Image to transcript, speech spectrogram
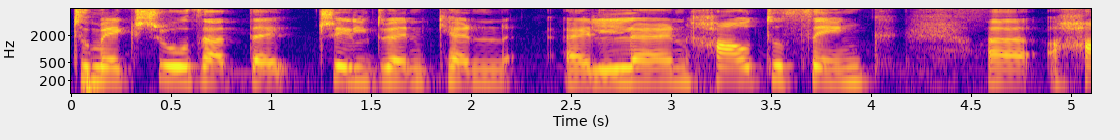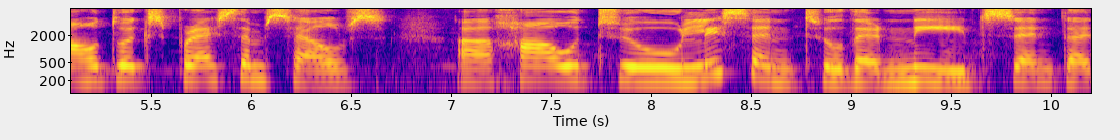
to make sure that the children can learn how to think, how to express themselves. Uh, how to listen to their needs and uh,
